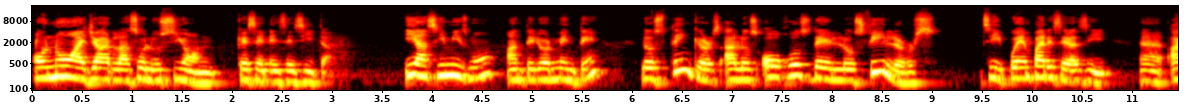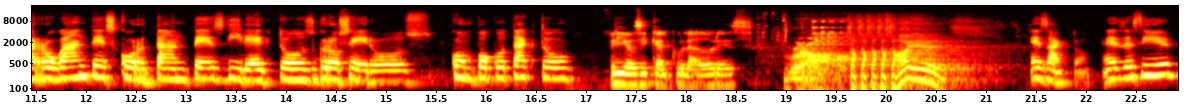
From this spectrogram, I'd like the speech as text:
o no hallar la solución que se necesita. Y asimismo, anteriormente, los thinkers a los ojos de los feelers, sí, pueden parecer así, eh, arrogantes, cortantes, directos, groseros, con poco tacto. Fríos y calculadores. Exacto. Es decir,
